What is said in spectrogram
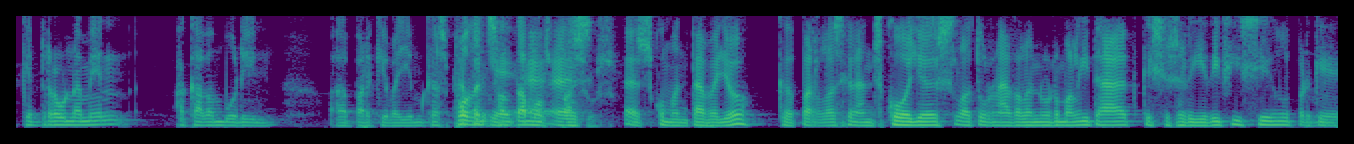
aquest raonament acaba morint eh, perquè veiem que es poden Perquè, saltar molts eh, passos. Es, es comentava allò, que per les grans colles la tornada a la normalitat, que això seria difícil, perquè,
